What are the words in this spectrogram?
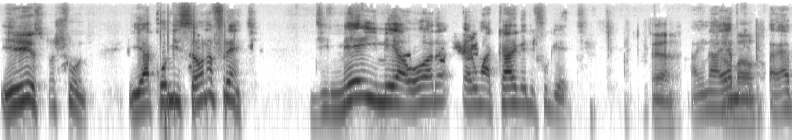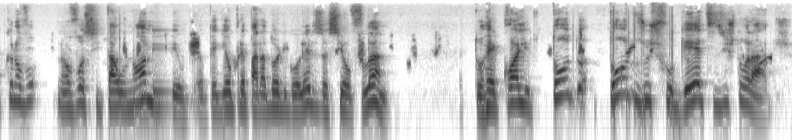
Isso, nos fundos. E a comissão na frente. De meia e meia hora era uma carga de foguete. É, Aí na época, a época eu não vou, não vou citar o nome, eu, eu peguei o preparador de goleiros assim, o fulano, tu recolhe todo, todos os foguetes estourados.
